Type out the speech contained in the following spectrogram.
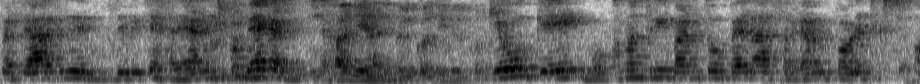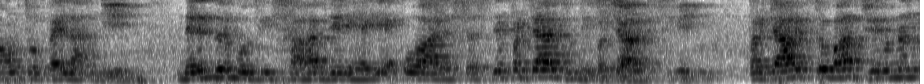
ਪ੍ਰਚਾਰਕ ਦੇ ਰੂਪ ਦੇ ਵਿੱਚ ਹਰਿਆਣਾ 'ਚ ਘੁੰਮਿਆ ਕਰਦੇ ਸੀ ਹਾਂਜੀ ਹਾਂਜੀ ਬਿਲਕੁਲ ਜੀ ਬਿਲਕੁਲ ਕਿਉਂਕਿ ਮੁੱਖ ਮੰਤਰੀ ਬਣਨ ਤੋਂ ਪਹਿਲਾਂ ਸਰਗਰਮ ਪੋਲਿਟਿਕਸ ਆਉਣ ਤੋਂ ਪਹਿਲਾਂ ਜੀ ਨਰਿੰਦਰ ਮੋਦੀ ਸਾਹਿਬ ਜਿਹੜੇ ਹੈਗੇ ਉਹ ਆਰਐਸਐਸ ਦੇ ਪ੍ਰਚਾਰਕ ਹੁੰਦੇ ਸੀ ਪ੍ਰਚਾਰਕ ਸੀਗੇ ਜੀ ਪ੍ਰਚਾਰਕ ਤੋਂ ਬਾਅਦ ਫਿਰ ਉਹਨਾਂ ਨੂੰ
